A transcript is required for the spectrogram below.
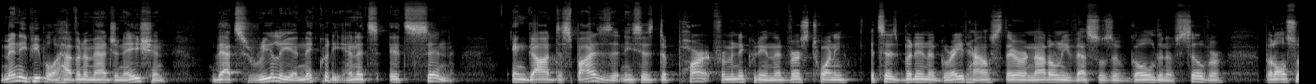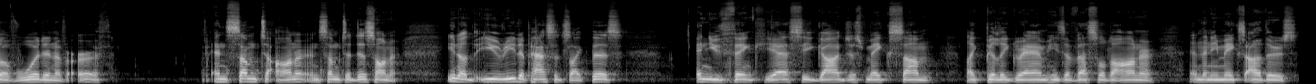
Many people have an imagination that's really iniquity and it's it's sin. and God despises it. And he says, Depart from iniquity. And then verse 20, it says, But in a great house there are not only vessels of gold and of silver, but also of wood and of earth, and some to honor and some to dishonor. You know, you read a passage like this, and you think, yeah, see, God just makes some, like Billy Graham, he's a vessel to honor, and then he makes others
